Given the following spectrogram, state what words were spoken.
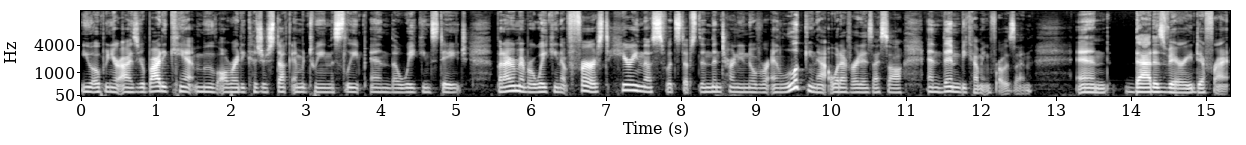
you open your eyes, your body can't move already because you're stuck in between the sleep and the waking stage. But I remember waking up first, hearing those footsteps, and then turning over and looking at whatever it is I saw, and then becoming frozen. And that is very different.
